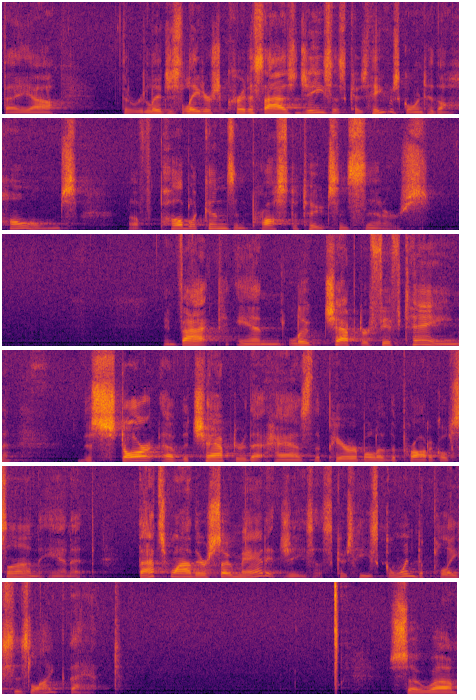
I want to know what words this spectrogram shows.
They, uh, the religious leaders criticized Jesus because he was going to the homes of publicans and prostitutes and sinners. In fact, in Luke chapter 15, the start of the chapter that has the parable of the prodigal son in it, that's why they're so mad at Jesus, because he's going to places like that. So, uh,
